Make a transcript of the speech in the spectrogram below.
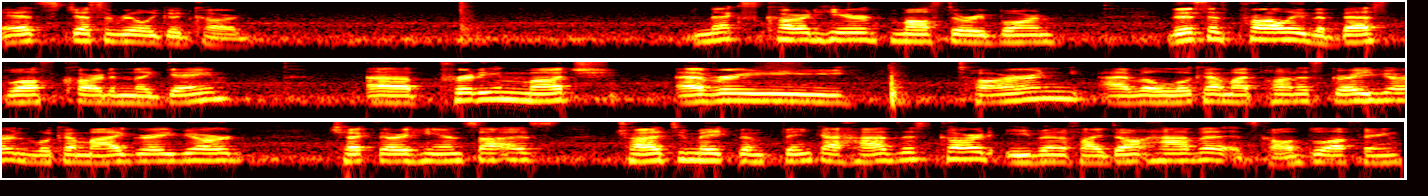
it's just a really good card. Next card here, Monster Reborn. This is probably the best bluff card in the game. Uh, pretty much every turn, I will look at my opponent's graveyard, look at my graveyard, check their hand size, try to make them think I have this card, even if I don't have it. It's called bluffing.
